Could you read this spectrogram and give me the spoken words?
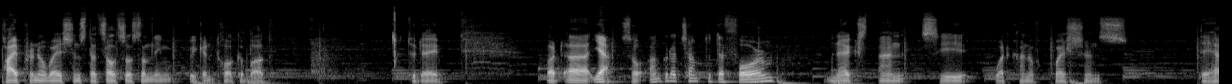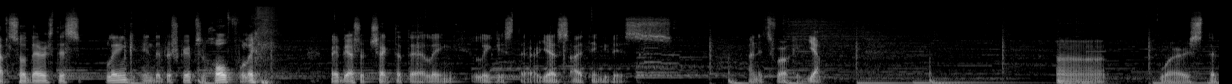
pipe renovations. That's also something we can talk about today. But uh, yeah, so I'm gonna jump to the form next and see what kind of questions they have. So there's this link in the description, hopefully. Maybe I should check that the link link is there. Yes, I think it is, and it's working. Yeah. Uh, where is the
